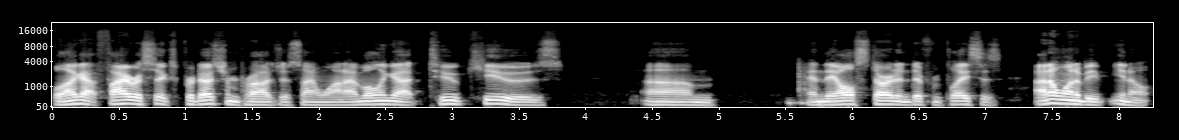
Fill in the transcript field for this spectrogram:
well, I got five or six production projects I want. I've only got two queues, um, and they all start in different places. I don't want to be, you know,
